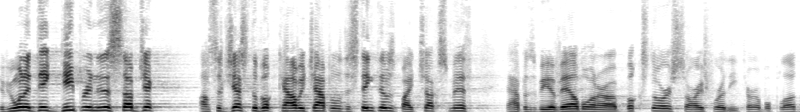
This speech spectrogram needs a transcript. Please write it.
If you want to dig deeper into this subject, I'll suggest the book Calvary Chapel Distinctives by Chuck Smith. It happens to be available in our bookstores. Sorry for the terrible plug.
